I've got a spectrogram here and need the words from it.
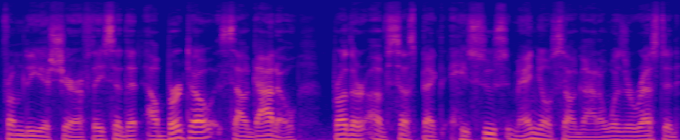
from the uh, sheriff, they said that Alberto Salgado, brother of suspect Jesus Manuel Salgado, was arrested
